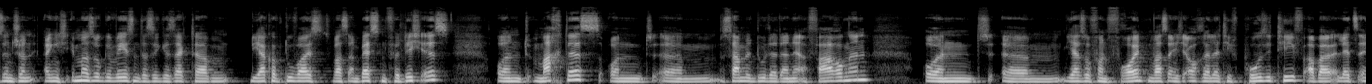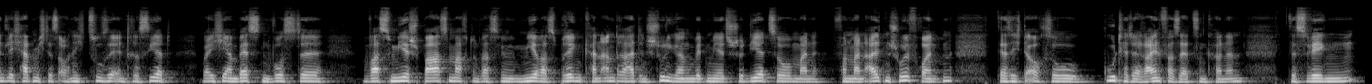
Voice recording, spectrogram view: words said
sind schon eigentlich immer so gewesen, dass sie gesagt haben, Jakob, du weißt, was am besten für dich ist und mach das und ähm, sammel du da deine Erfahrungen. Und ähm, ja, so von Freunden war es eigentlich auch relativ positiv, aber letztendlich hat mich das auch nicht zu sehr interessiert, weil ich ja am besten wusste, was mir Spaß macht und was mir was bringt. Kein anderer hat den Studiengang mit mir jetzt studiert, so meine, von meinen alten Schulfreunden, der sich da auch so gut hätte reinversetzen können. Deswegen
